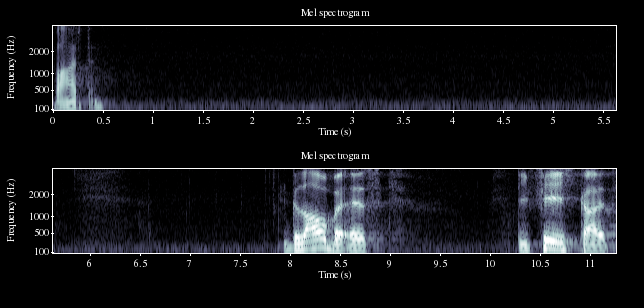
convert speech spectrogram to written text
warten. Glaube ist die Fähigkeit,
